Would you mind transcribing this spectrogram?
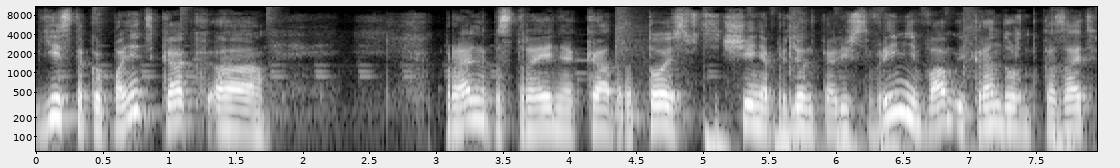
есть такое понятие, как а, правильное построение кадра. То есть в течение определенного количества времени вам экран должен показать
